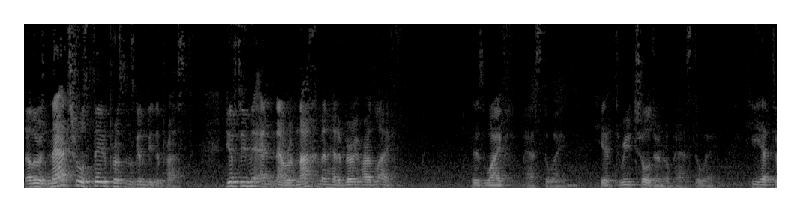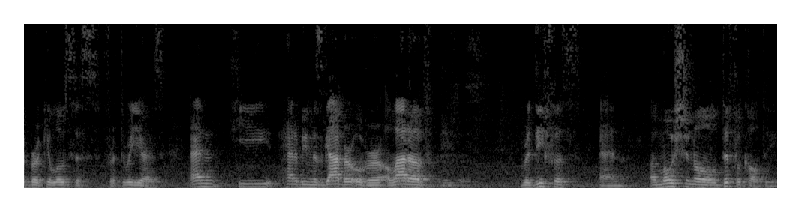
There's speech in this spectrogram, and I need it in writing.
in other words, natural state, a person is going to be depressed. You have to and now Rav Nachman had a very hard life. His wife passed away. He had three children who passed away. He had tuberculosis for three years. And he had to be misgaber over a lot of redifus and emotional difficulty,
